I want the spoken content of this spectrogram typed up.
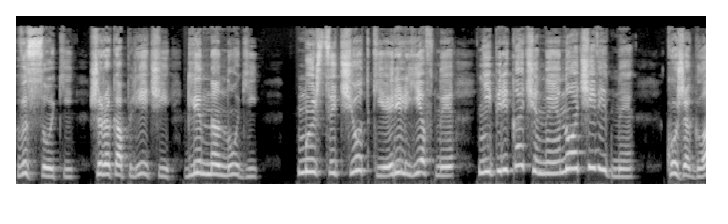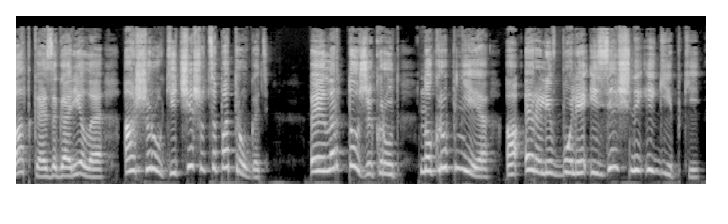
Высокий, широкоплечий, длинноногий. Мышцы четкие, рельефные, не перекачанные, но очевидные. Кожа гладкая, загорелая, аж руки чешутся потрогать. Эйлар тоже крут, но крупнее, а Эрлиф более изящный и гибкий.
